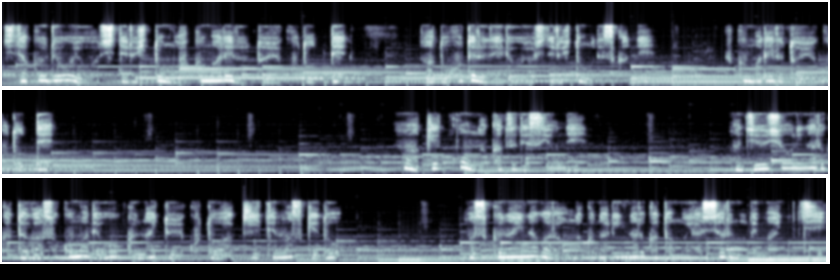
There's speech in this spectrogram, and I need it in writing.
自宅療養してる人も含まれるということであとホテルで療養してる人もですかね。含まれるということでまあ結構な数ですよね。まあ、重症になる方がそこまで多くないということは聞いてますけど、まあ、少ないながらお亡くなりになる方もいらっしゃるので毎日、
